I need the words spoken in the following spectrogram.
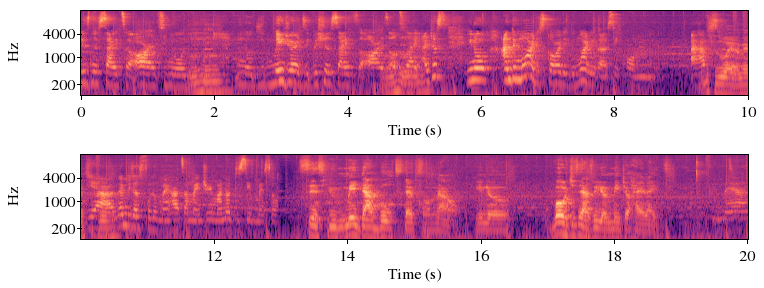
business side to art. You know the mm-hmm. you know the major exhibition side to art. I was mm-hmm. like I just you know, and the more I discovered it, the more I knew that Sitcom. I have This is what you're meant to yeah, let me just follow my heart and my dream and not deceive myself. Since you made that bold steps on now, you know, what would you say has been your major highlight? Man,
